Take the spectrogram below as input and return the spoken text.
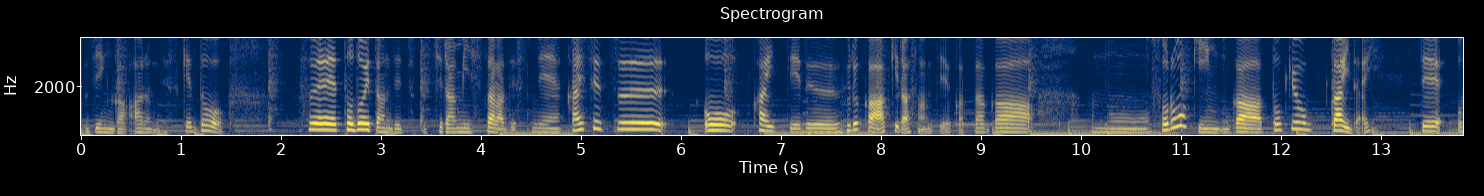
ジンがあるんですけどそれ届いたんでちょっとチラ見したらですね解説を書いている古川明さんっていう方があのソローキンが東京外大で教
